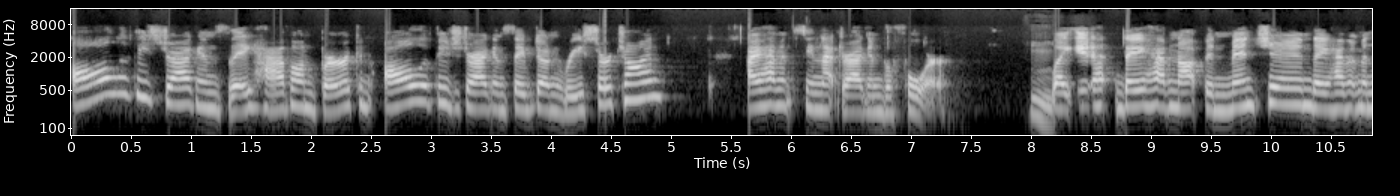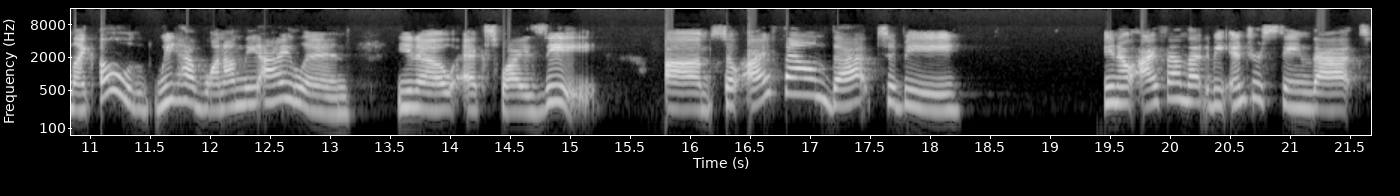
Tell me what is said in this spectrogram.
all of these dragons they have on Berk and all of these dragons they've done research on, I haven't seen that dragon before. Hmm. Like it, they have not been mentioned. They haven't been like, oh, we have one on the island, you know, X Y Z. Um, so I found that to be, you know, I found that to be interesting that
